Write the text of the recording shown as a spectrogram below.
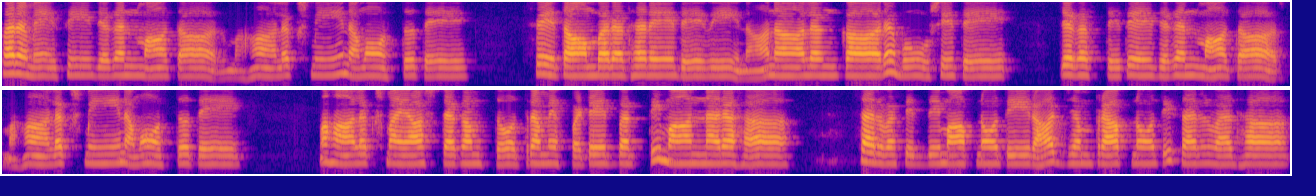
परमेशी जगन्मातार्महालक्ष्मी नमोऽस्तु ते। श्वेताम्बरधरे देवी नानालङ्कारभूषिते जगस्थिते जगन्मातार्महालक्ष्मी नमोऽस्तु ते। महालक्ष्म्याष्टकं स्तोत्रं यः पठेद्भक्तिमान् नरः। सर्वसिद्धिमाप्नोति राज्यं प्राप्नोति सर्वदा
